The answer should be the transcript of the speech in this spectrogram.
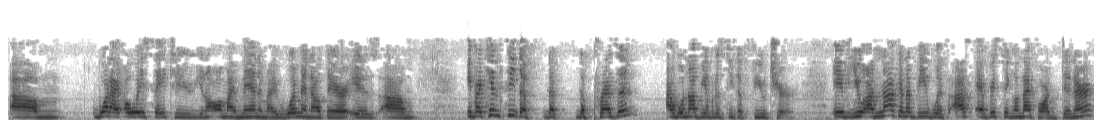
um, what I always say to, you know, all my men and my women out there is, um, if I can see the, the, the present, I will not be able to see the future. If you are not going to be with us every single night for our dinner,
